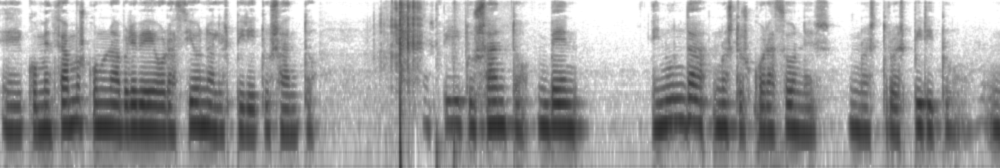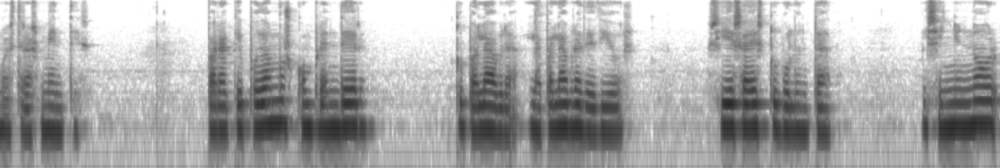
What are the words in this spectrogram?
Eh, comenzamos con una breve oración al Espíritu Santo. Espíritu Santo, ven, inunda nuestros corazones, nuestro espíritu, nuestras mentes, para que podamos comprender tu palabra, la palabra de Dios, si esa es tu voluntad. Y Señor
